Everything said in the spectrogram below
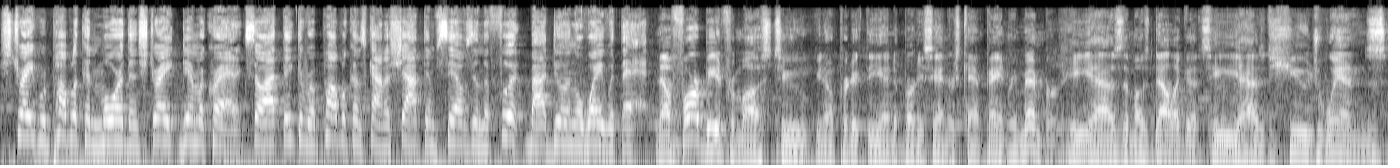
straight Republican more than straight Democratic. So I think the Republicans kind of shot themselves in the foot by doing away with that. Now, far be it from us to you know predict the end of Bernie Sanders' campaign. Remember, he has the most delegates. He has huge wins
